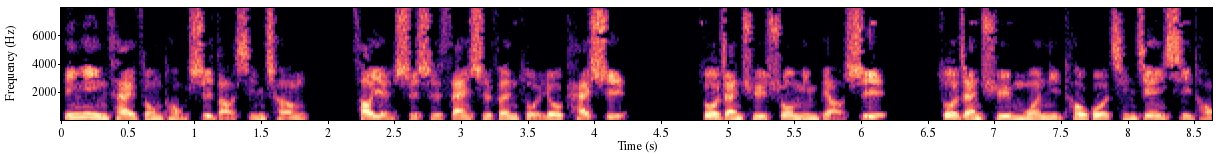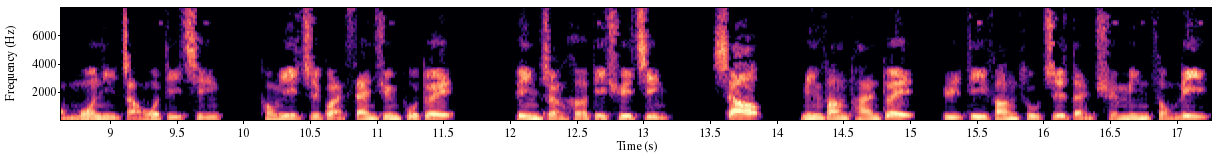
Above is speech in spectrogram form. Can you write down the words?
因应蔡总统试导行程，操演十时三十分左右开始。作战区说明表示，作战区模拟透过情监系统模拟掌握敌情，统一直管三军部队，并整合地区警、消、民防团队与地方组织等全民总力，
